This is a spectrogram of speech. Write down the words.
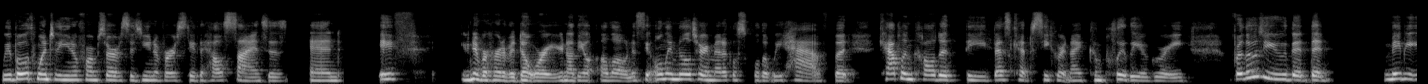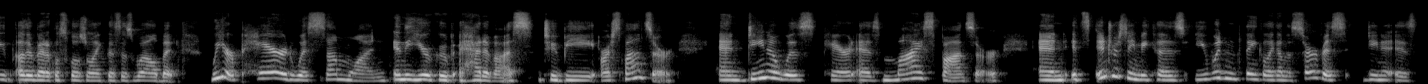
we both went to the Uniform Services University of the Health Sciences. And if you've never heard of it, don't worry, you're not the, alone. It's the only military medical school that we have, but Kaplan called it the best kept secret, and I completely agree. For those of you that that maybe other medical schools are like this as well, but we are paired with someone in the year group ahead of us to be our sponsor. And Dina was paired as my sponsor. And it's interesting because you wouldn't think, like on the surface, Dina is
